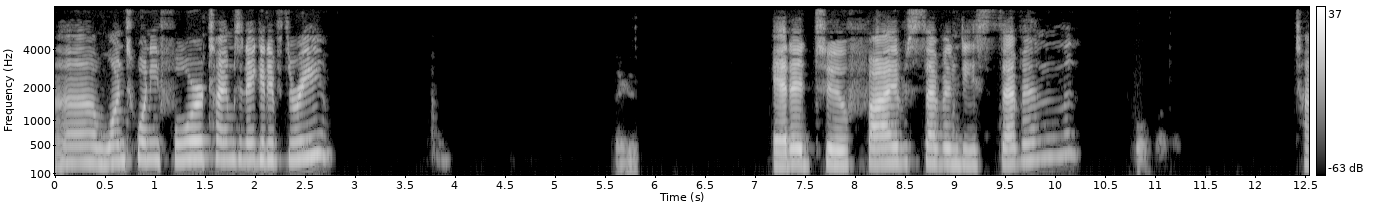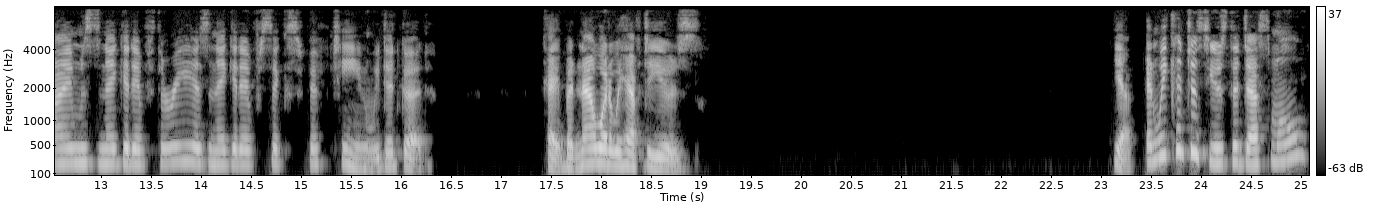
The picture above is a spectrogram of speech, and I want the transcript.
Uh, 124 times negative 3. Negative. Added to 577 times negative 3 is negative 615. We did good. Okay, but now what do we have to use? Yeah, and we could just use the decimal.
